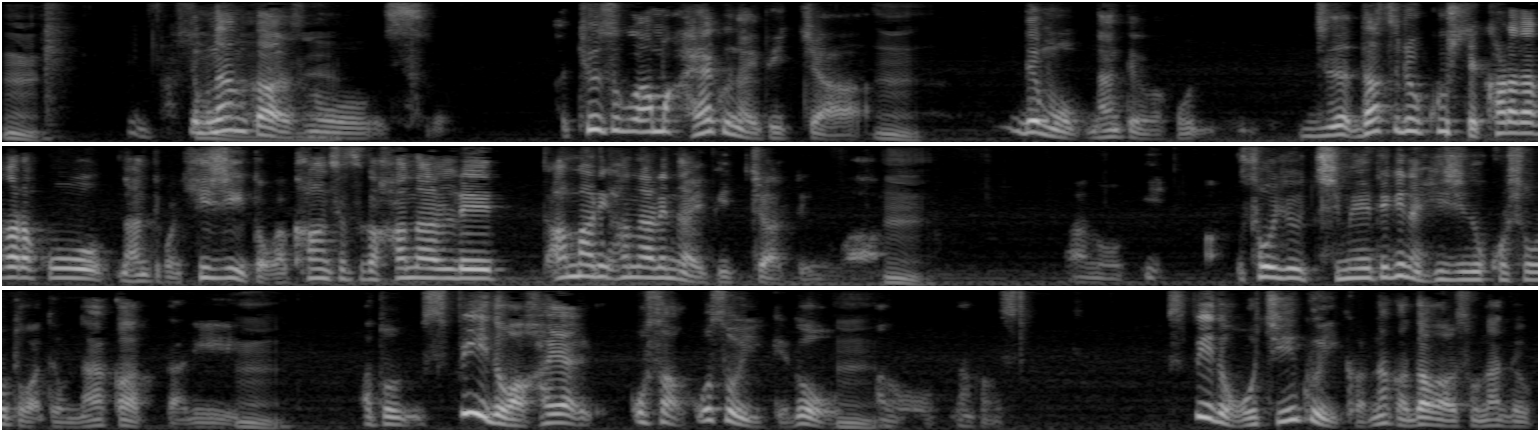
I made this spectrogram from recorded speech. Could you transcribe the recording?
うん。でもなんか、その、す球速があんま速くないピッチャー、うん。でも、なんていうのか、こう、じ脱力して体からこう、なんていうのか、肘とか関節が離れ、あまり離れないピッチャーっていうのは、うん。ああの、いそういう致命的な肘の故障とかでもなかったり、うん。あと、スピードは速い、遅遅いけど、うんあの、なんかス、スピードが落ちにくいから、なんか、だから、その、なんて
